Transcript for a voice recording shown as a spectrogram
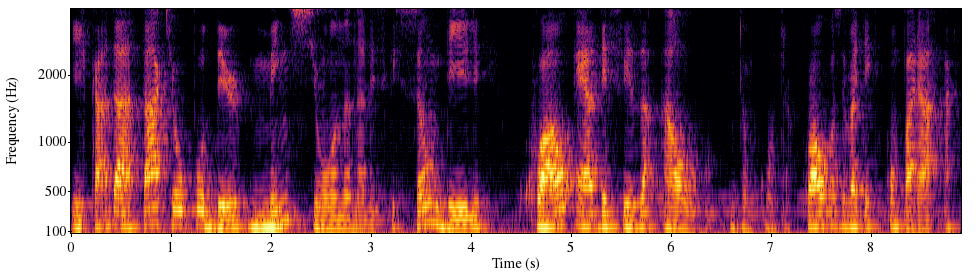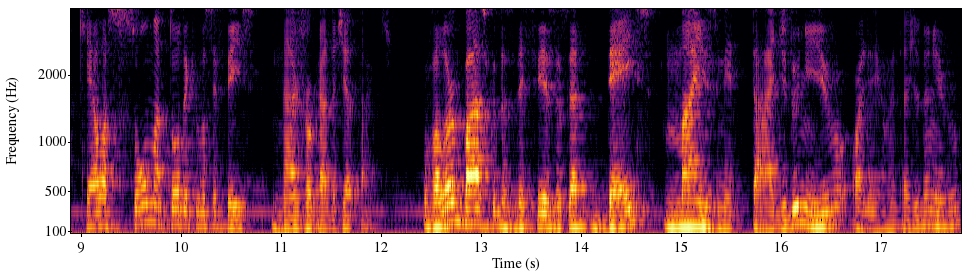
E cada ataque ou poder menciona na descrição dele qual é a defesa alvo. Então, contra qual você vai ter que comparar aquela soma toda que você fez na jogada de ataque. O valor básico das defesas é 10 mais metade do nível, olha aí metade do nível,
